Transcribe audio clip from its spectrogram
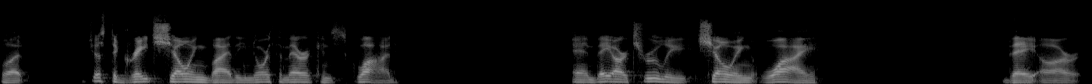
But just a great showing by the North American squad. And they are truly showing why they are,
